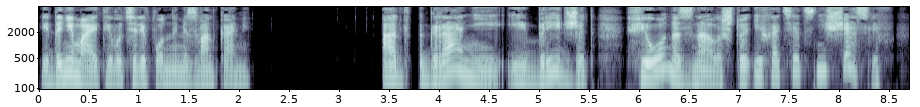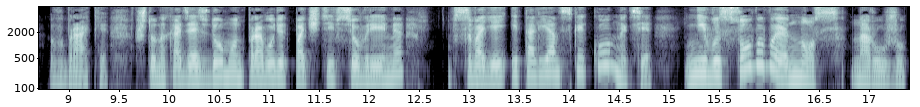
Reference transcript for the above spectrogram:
и донимает его телефонными звонками. От Грани и Бриджит Фиона знала, что их отец несчастлив в браке, что, находясь дома, он проводит почти все время в своей итальянской комнате, не высовывая нос наружу.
